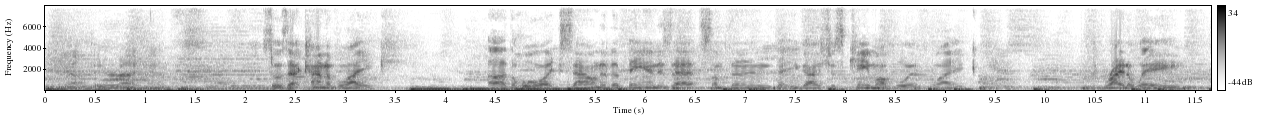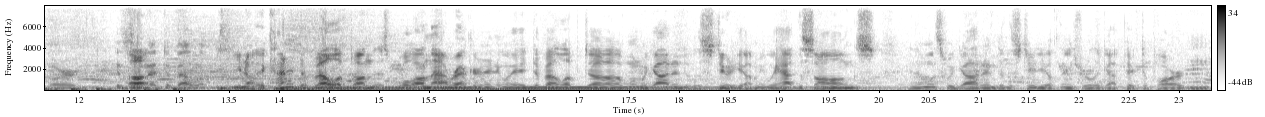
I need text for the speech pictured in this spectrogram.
Yeah. Yeah. You're right, man. So is that kind of like uh, the whole like sound of the band? Is that something that you guys just came up with like, like right away, or is it something Uh, that developed? You know, it kind of developed on this. Well, on that record anyway, it developed uh, when we got into the studio. I mean, we had the songs, and then once we got into the studio, things really got picked apart and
